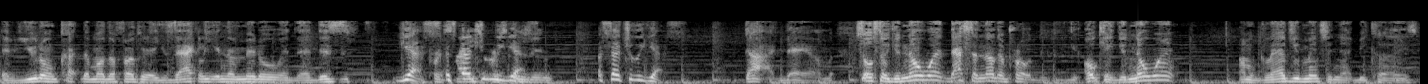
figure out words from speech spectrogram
if you don't cut the motherfucker exactly in the middle and then this is yes essentially yes essentially yes God damn. So so you know what? That's another pro. Okay, you know what? I'm glad you mentioned that because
